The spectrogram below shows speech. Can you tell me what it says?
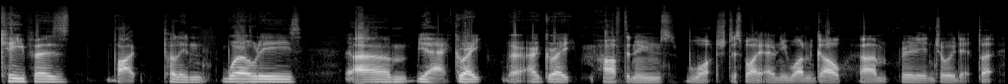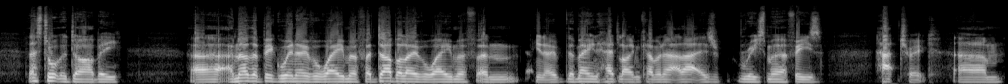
keepers like pulling worldies. Yeah. Um, yeah, great, a great afternoon's watch despite only one goal. Um, really enjoyed it. But let's talk the derby. Uh, another big win over Weymouth, a double over Weymouth, and you know the main headline coming out of that is Rhys Murphy's hat trick. Um,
